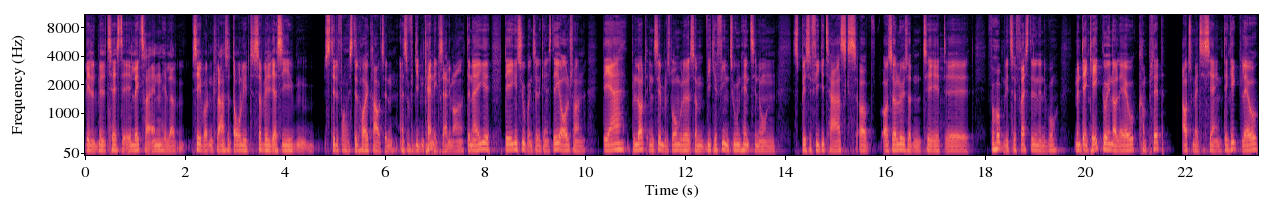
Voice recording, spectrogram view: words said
vil, vil teste Elektra an, eller se, hvor den klarer sig dårligt, så vil jeg sige, mm, stil, stille, for, stille høje krav til den. Altså, fordi den kan ikke særlig meget. Den er ikke, det er ikke en superintelligens, det er ikke Ultron. Det er blot en simpel sprogmodel, som vi kan fint tune hen til nogle specifikke tasks, og, og så løser den til et øh, forhåbentlig tilfredsstillende niveau. Men den kan ikke gå ind og lave komplet automatisering. Den kan ikke lave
